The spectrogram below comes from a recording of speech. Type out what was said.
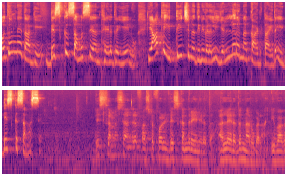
ಮೊದಲನೇದಾಗಿ ಡಿಸ್ಕ್ ಸಮಸ್ಯೆ ಅಂತ ಹೇಳಿದ್ರೆ ಏನು? ಯಾಕೆ ಇತ್ತೀಚಿನ ದಿನಗಳಲ್ಲಿ ಎಲ್ಲರನ್ನ ಕಾಡ್ತಾ ಇದೆ ಈ ಡಿಸ್ಕ್ ಸಮಸ್ಯೆ? ಡಿಸ್ಕ್ ಸಮಸ್ಯೆ ಅಂದರೆ ಫಸ್ಟ್ ಆಫ್ ಆಲ್ ಡಿಸ್ಕ್ ಅಂದರೆ ಏನಿರುತ್ತೆ? ಅಲ್ಲೇ ಇರೋದು ನರ್ವ್ಗಳ. ಇವಾಗ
